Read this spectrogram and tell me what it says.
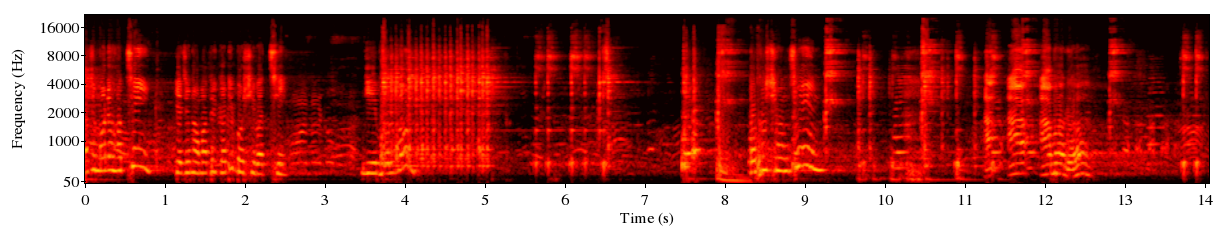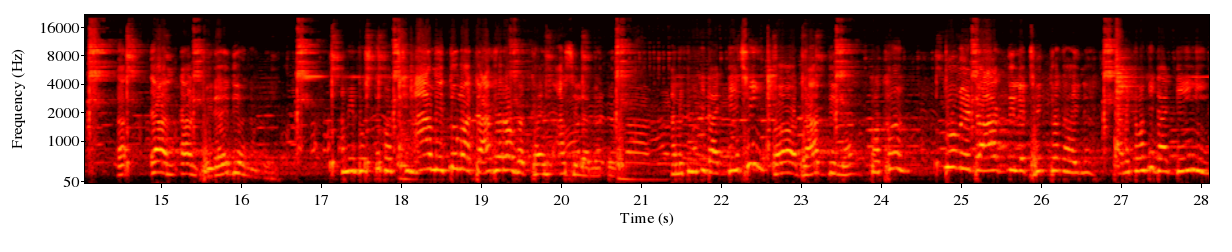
আজ মনে হচ্ছে কে যেন আমাদের ঘাটে বসে পাচ্ছে গিয়ে বলব। শুনছেন? আ- আ- ফিরাই দিও না আমি বুঝতে পারছি না। আমি তোমার ডাকের অপেক্ষায় আসিলাম আমি তোমাকে ডাক দিয়েছি? ও ডাক দিলাম। কখন তুমি ডাক দিলে ঠিকঠাক হয় না। আমি তোমাকে ডাক দিইনি।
